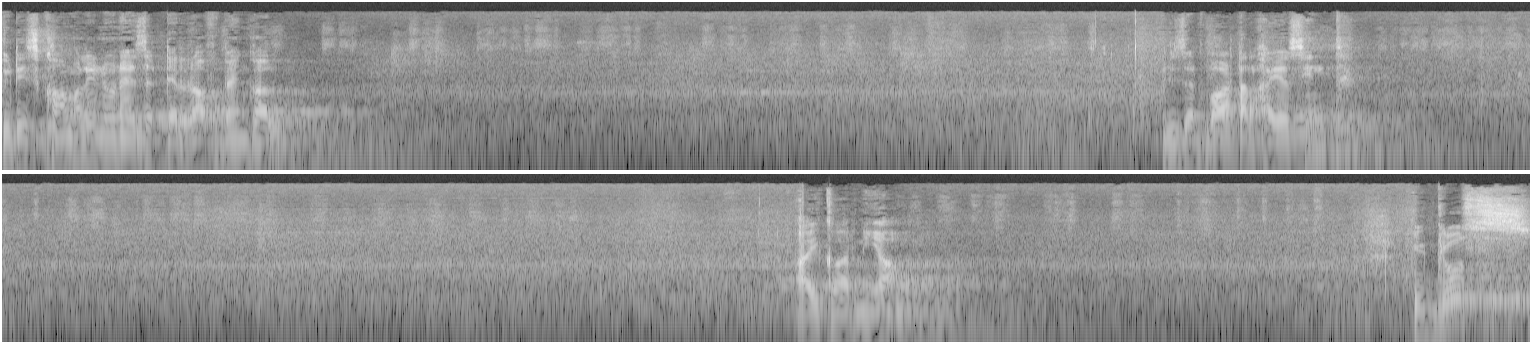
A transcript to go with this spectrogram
It is commonly known as the terror of Bengal. It is water hyacinth. Eichhornia. It grows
